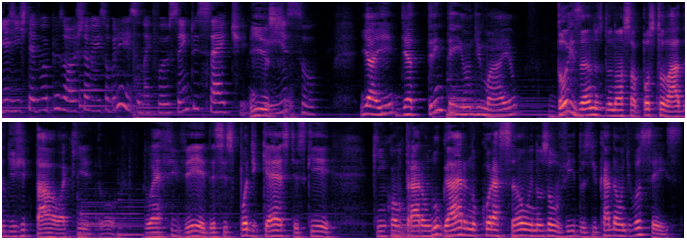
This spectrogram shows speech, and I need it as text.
E a gente teve um episódio também sobre isso, né? Que foi o 107. Isso. Isso. E aí, dia 31 de maio, dois anos do nosso apostolado digital aqui, do, do FV, desses podcasts que, que encontraram lugar no coração e nos ouvidos de cada um de vocês.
